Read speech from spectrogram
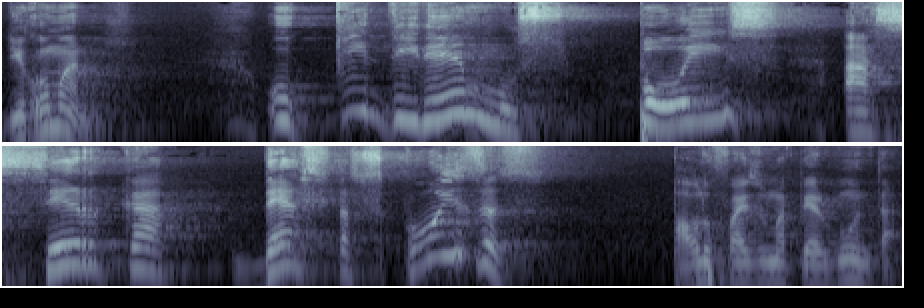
de Romanos? O que diremos, pois, acerca destas coisas? Paulo faz uma pergunta.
